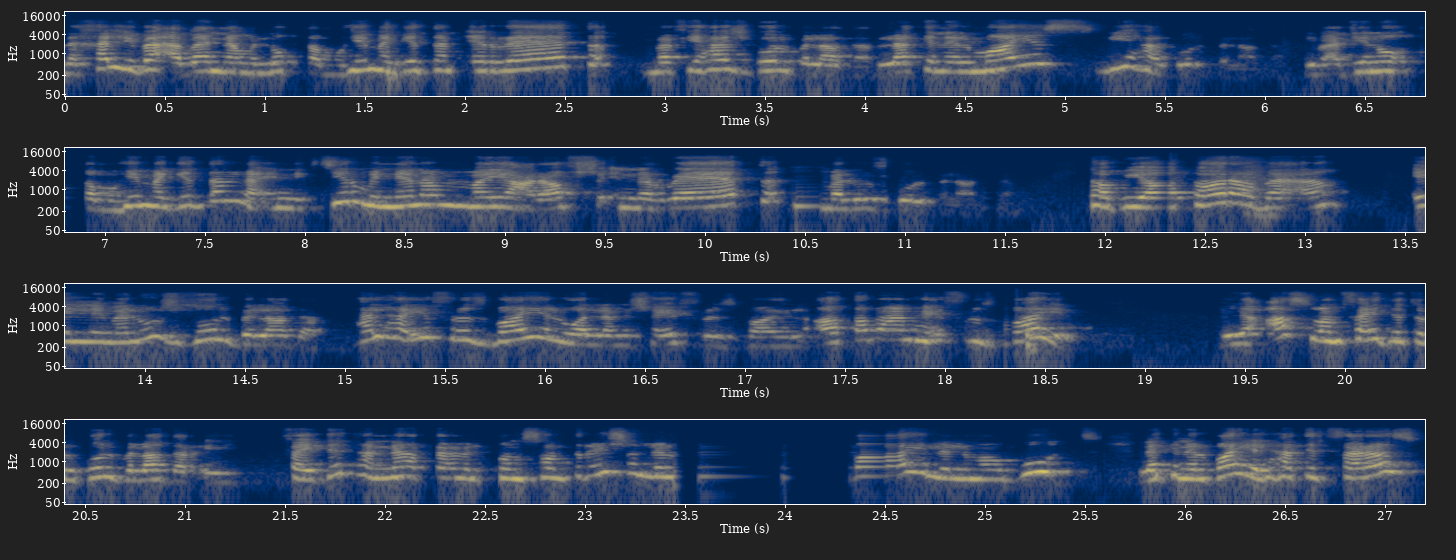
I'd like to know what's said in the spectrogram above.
نخلي بقى بالنا من نقطة مهمة جدا ال rat ما فيهاش gall bladder لكن ال mice ليها gall bladder يبقى دي نقطة مهمة جدا لأن كتير مننا ما يعرفش إن ال rat ملوش gall bladder طب يا ترى بقى اللي ملوش gall bladder هل هيفرز bile ولا مش هيفرز bile؟ آه طبعا هيفرز bile. هي أصلا فايدة ال gall bladder إيه؟ فايدتها إنها بتعمل concentration لل bile اللي موجود. لكن ال bile هتتفرز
